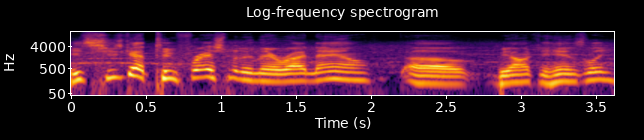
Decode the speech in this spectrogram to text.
He's, she's got two freshmen in there right now. Uh, Bianca Hensley,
